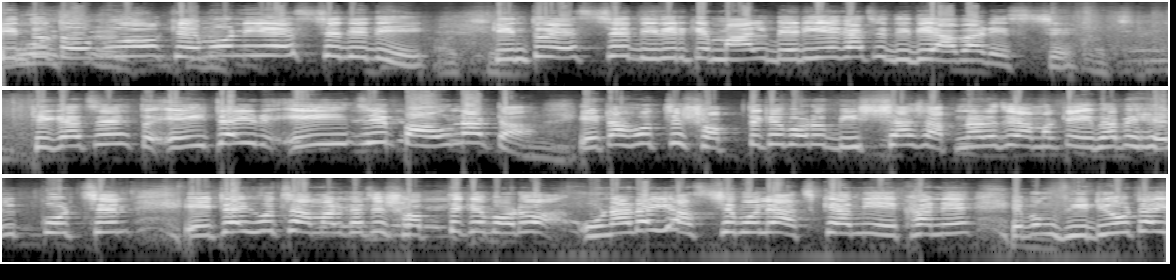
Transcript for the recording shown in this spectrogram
কিন্তু। তবুও কেমো নিয়ে এসছে দিদি। কিন্তু এসছে দিদিরকে মাল বেরিয়ে গেছে দিদি আবার এসছে। ঠিক আছে? তো এইটাই এই যে পাওনাটা এটা হচ্ছে সব থেকে বড় বিশ্বাস। আপনারা যে আমাকে এইভাবে হেল্প করছেন এটাই হচ্ছে আমার কাছে সব থেকে বড়। ওনারাই আসছে বলে আজকে আমি এখানে এবং ভিডিওটাই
